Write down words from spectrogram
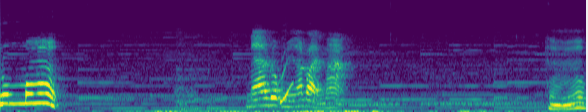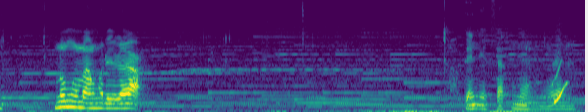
นุ่มมาก แม่ลูกนี้อร่อยมาก อืมนุ่มกำลังพอดีเลยอะเอากินอีกสักหนึ่งเลยนะ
